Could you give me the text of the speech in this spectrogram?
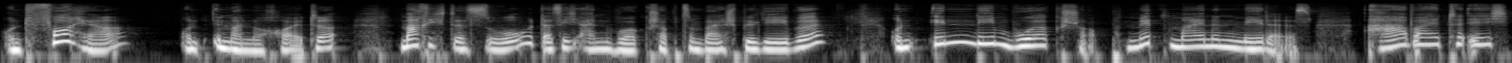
Und vorher und immer noch heute mache ich das so, dass ich einen Workshop zum Beispiel gebe und in dem Workshop mit meinen Mädels arbeite ich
